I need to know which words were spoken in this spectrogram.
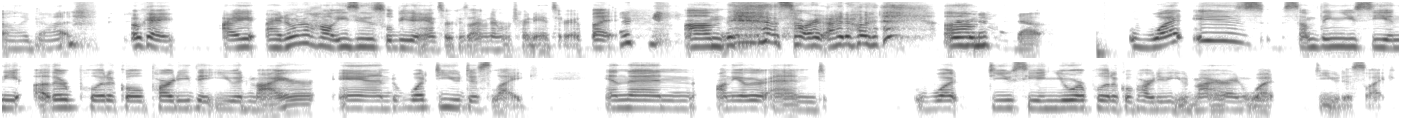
all I got. Okay. I, I don't know how easy this will be to answer because I've never tried to answer it, but okay. um sorry, I don't um, We're gonna find out. What is something you see in the other political party that you admire and what do you dislike? And then on the other end, what do you see in your political party that you admire and what do you dislike?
